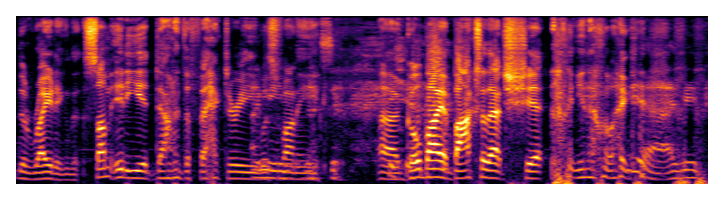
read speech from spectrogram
the writing that some idiot down at the factory I was mean, funny that's it. uh, go buy a box of that shit you know like yeah, I mean,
